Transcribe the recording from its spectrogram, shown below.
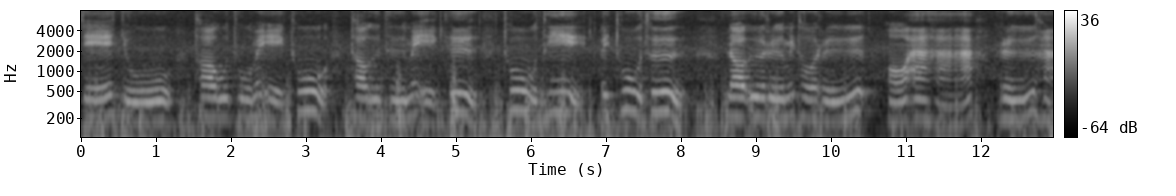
เจจู ทออูทูไม่เอกทู่ ทออือถือไม่เอกทื่อ ทู่ที่ เอ้ยทู่ทื่อ รออือรือไม่โทรหรือ หออาหา หรือหา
